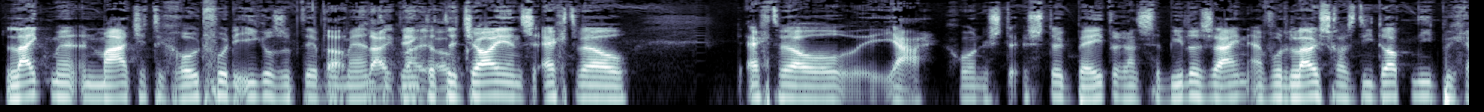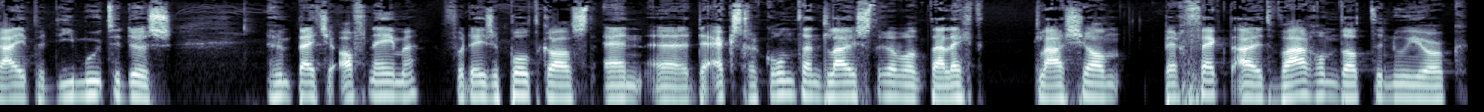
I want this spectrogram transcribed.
Lijkt me een maatje te groot voor de Eagles op dit Dat moment. Ik denk dat de Giants echt wel, echt wel, ja, gewoon een, een stuk beter en stabieler zijn. En voor de luisteraars die dat niet begrijpen, die moeten dus hun petje afnemen voor deze podcast en eh, de extra content luisteren. Want daar legt Klaas-Jan perfect uit waarom dat de New York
